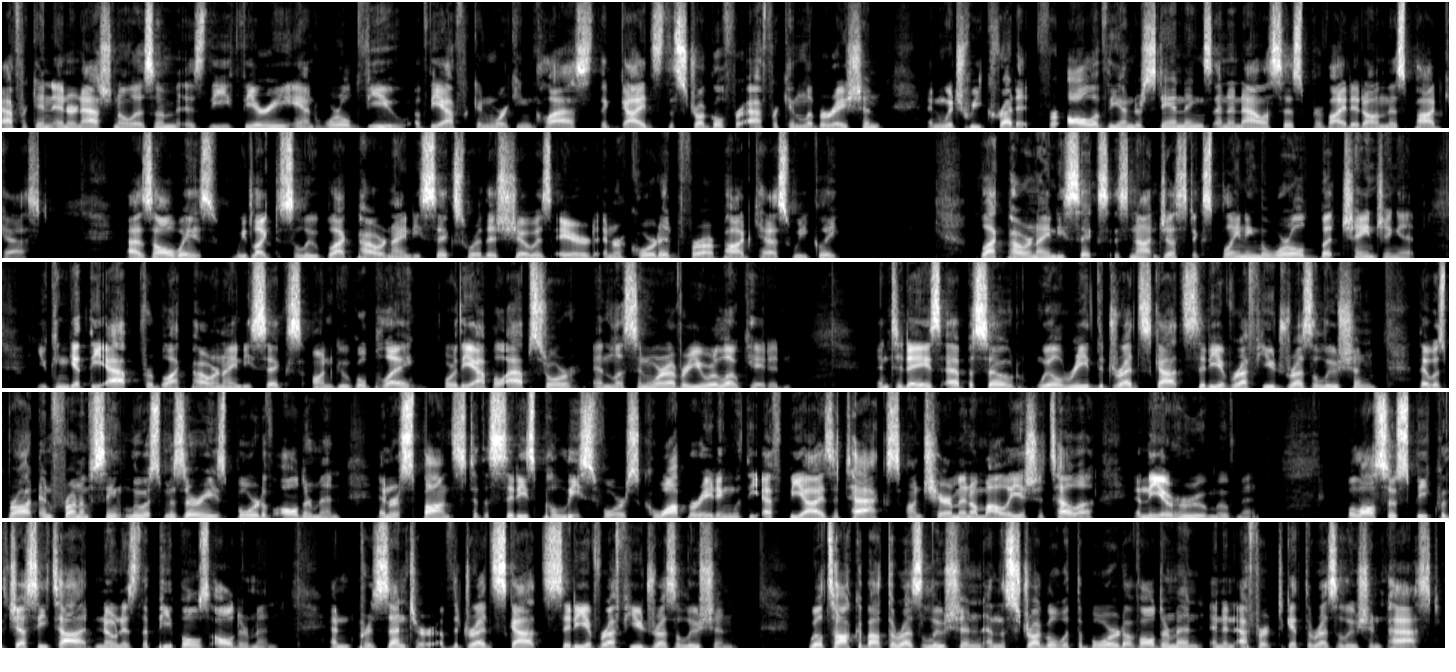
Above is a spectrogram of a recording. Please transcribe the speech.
African internationalism is the theory and worldview of the African working class that guides the struggle for African liberation, and which we credit for all of the understandings and analysis provided on this podcast. As always, we'd like to salute Black Power 96, where this show is aired and recorded for our podcast weekly. Black Power 96 is not just explaining the world, but changing it. You can get the app for Black Power 96 on Google Play or the Apple App Store and listen wherever you are located. In today's episode, we'll read the Dred Scott City of Refuge resolution that was brought in front of St. Louis, Missouri's Board of Aldermen in response to the city's police force cooperating with the FBI's attacks on Chairman Omali Yeshitela and the Uhuru movement. We'll also speak with Jesse Todd, known as the People's Alderman, and presenter of the Dred Scott City of Refuge resolution. We'll talk about the resolution and the struggle with the Board of Aldermen in an effort to get the resolution passed.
